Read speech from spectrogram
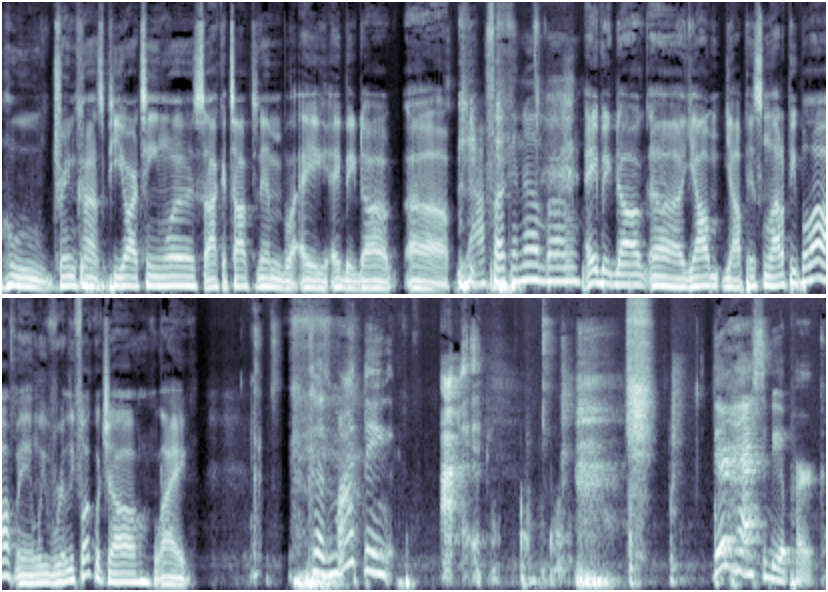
who DreamCon's PR team was, so I could talk to them and be like, hey, hey, big dog, uh, Y'all fucking up, bro. hey, big dog, uh, y'all y'all pissing a lot of people off, and we really fuck with y'all. Like, Cause my thing, I there has to be a perk.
